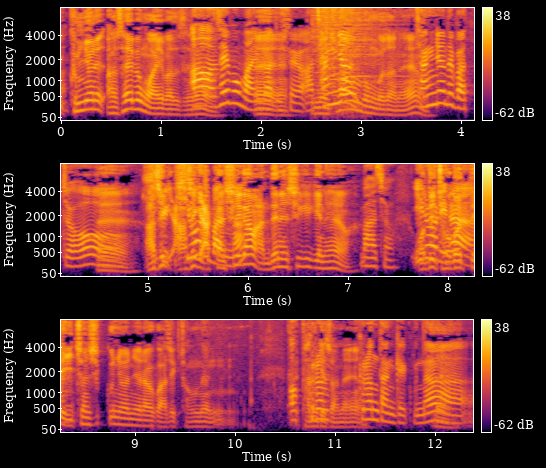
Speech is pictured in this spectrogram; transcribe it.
우리 금년에 아 새해 복 많이 받으세요. 아, 새해 복 많이 네, 받으세요. 아, 작년- 처음 본 거잖아요. 작년에 봤죠. 네. 아직 10월- 아직 10월에 약간 봤나? 실감 안 되는 시기긴 해요. 맞아. 어디 1월이라 적을 때 2019년이라고 아직 적는 어, 단계잖아요. 그런, 그런 단계구나.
